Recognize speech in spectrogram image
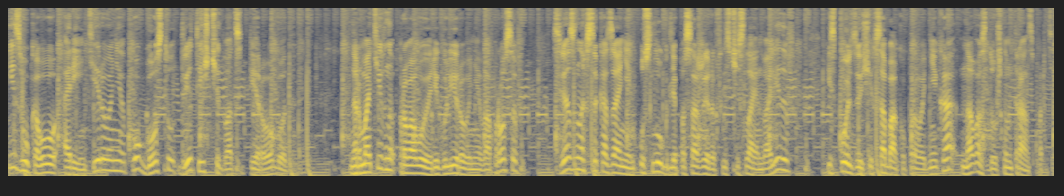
и звукового ориентирования по ГОСТу 2021 года. Нормативно-правовое регулирование вопросов, связанных с оказанием услуг для пассажиров из числа инвалидов, использующих собаку-проводника на воздушном транспорте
